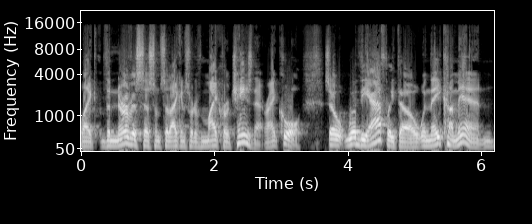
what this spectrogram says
like the nervous system so that I can sort of micro change that, right? Cool. So with the athlete though, when they come in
